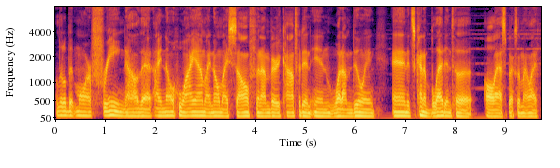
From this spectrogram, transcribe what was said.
a little bit more freeing now that I know who I am, I know myself, and I'm very confident in what I'm doing and it's kind of bled into all aspects of my life.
